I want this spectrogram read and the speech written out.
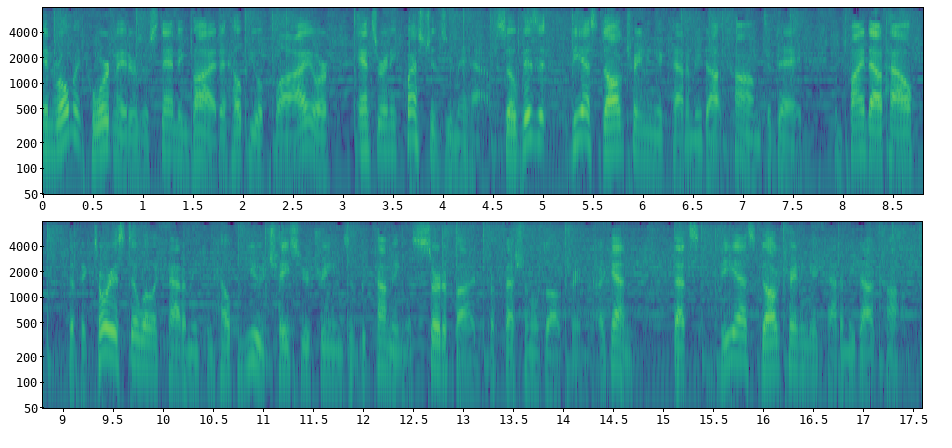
Enrollment coordinators are standing by to help you apply or answer any questions you may have. So visit vsdogtrainingacademy.com today and find out how the Victoria Stilwell Academy can help you chase your dreams of becoming a certified professional dog trainer. Again, that's vsdogtrainingacademy.com.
